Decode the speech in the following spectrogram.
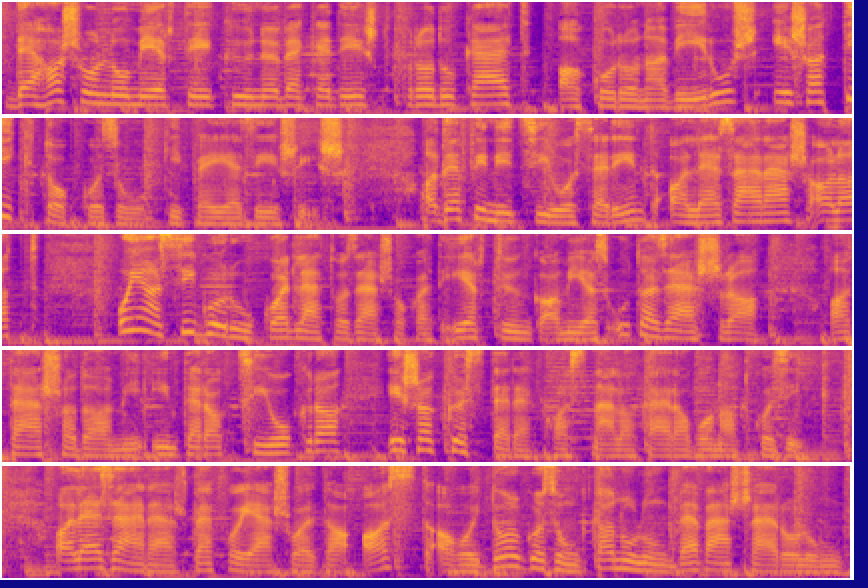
de hasonló mértékű növekedést produkált a koronavírus és a tiktokozó kifejezés is. A definíció szerint a lezárás alatt olyan szigorú korlátozásokat értünk, ami az utazásra, a társadalmi interakciókra és a közterek használatára vonatkozik. A lezárás befolyásolta azt, ahogy dolgozunk, tanulunk, bevásárolunk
